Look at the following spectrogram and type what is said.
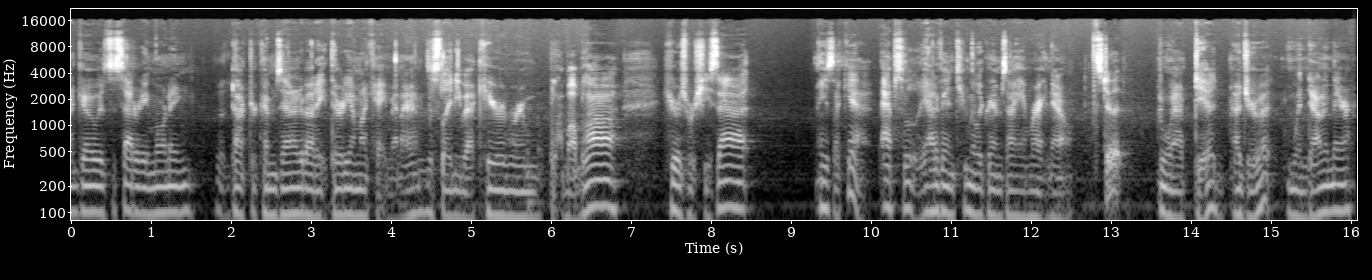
I go. It's a Saturday morning. The doctor comes in at about eight thirty. I'm like, "Hey, man, I have this lady back here in room blah blah blah. Here's where she's at." He's like, "Yeah, absolutely. Out of Ativan two milligrams. I am right now." Let's do it. Well, I did. I drew it. Went down in there.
